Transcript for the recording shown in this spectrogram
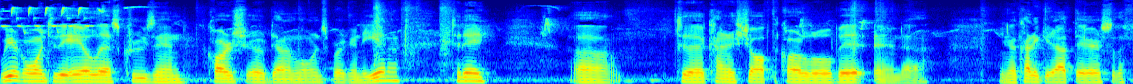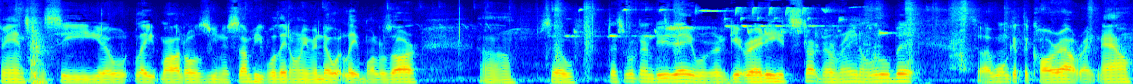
we are going to the ALS Cruise In Car Show down in Lawrenceburg, Indiana today um, to kind of show off the car a little bit and uh, you know, kind of get out there so the fans can see, you know, late models. You know, some people, they don't even know what late models are. Um, so that's what we're going to do today. We're going to get ready. It's starting to rain a little bit. So I won't get the car out right now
